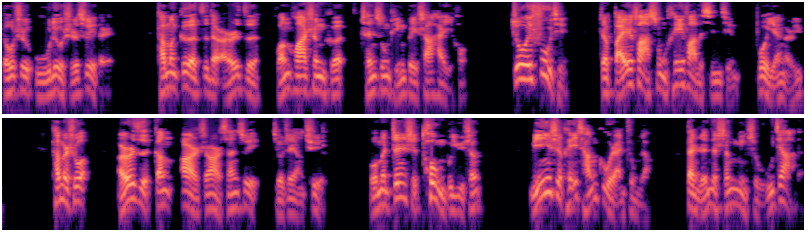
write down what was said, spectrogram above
都是五六十岁的人，他们各自的儿子黄花生和陈松平被杀害以后，作为父亲，这白发送黑发的心情不言而喻。他们说，儿子刚二十二三岁就这样去了，我们真是痛不欲生。民事赔偿固然重要，但人的生命是无价的，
